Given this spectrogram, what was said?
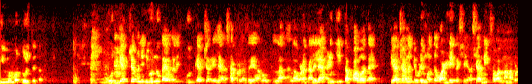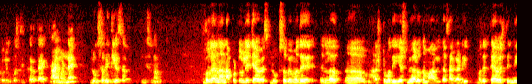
ईव्हीएम वर दोष देतात. बूथ कॅप्चर म्हणजे निवडणूक आयोगाने बूथ कॅप्चर केले अशा प्रकारचे आरोप लावण्यात आलेले आहे आणि जी तफावत आहे ती अचानक एवढे मतं वाढले कसे? असे अनेक सवाल नाना पटोले उपस्थित करतायत. काय म्हणणं आहे? लोकसभेतही असं दिसून आलं. बघा नाना पटोले ज्यावेळेस लोकसभेमध्ये त्यांना महाराष्ट्रामध्ये यश मिळालं होतं महाविकास आघाडीमध्ये त्यावेळेस त्यांनी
